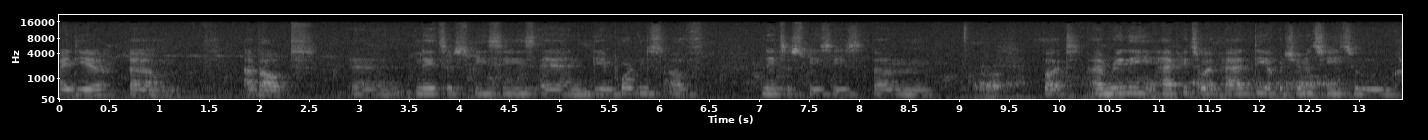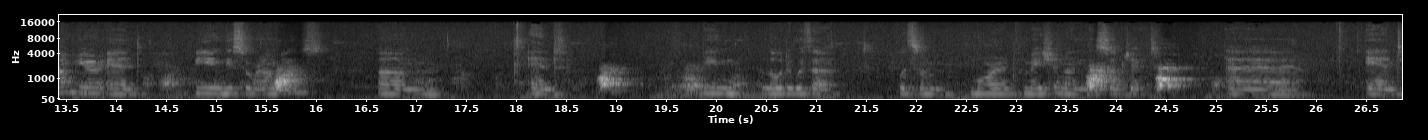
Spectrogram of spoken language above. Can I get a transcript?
idea um, about uh, native species and the importance of native species. Um, but I'm really happy to have had the opportunity to come here and be in these surroundings um, and being loaded with a with some more information on the subject. Uh, and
